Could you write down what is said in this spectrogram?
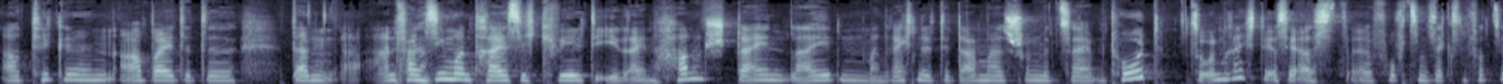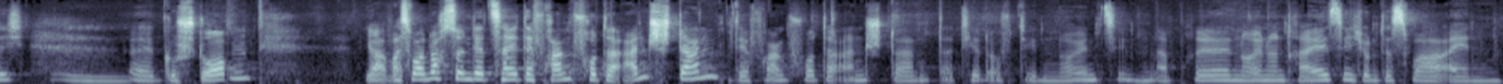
Artikeln arbeitete. Dann Anfang 37 quälte ihn ein Harnsteinleiden. Man rechnete damals schon mit seinem Tod. Zu Unrecht, der ist ja erst äh, 1546 mhm. äh, gestorben. Ja, was war noch so in der Zeit? Der Frankfurter Anstand. Der Frankfurter Anstand datiert auf den 19. April 39 und das war ein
